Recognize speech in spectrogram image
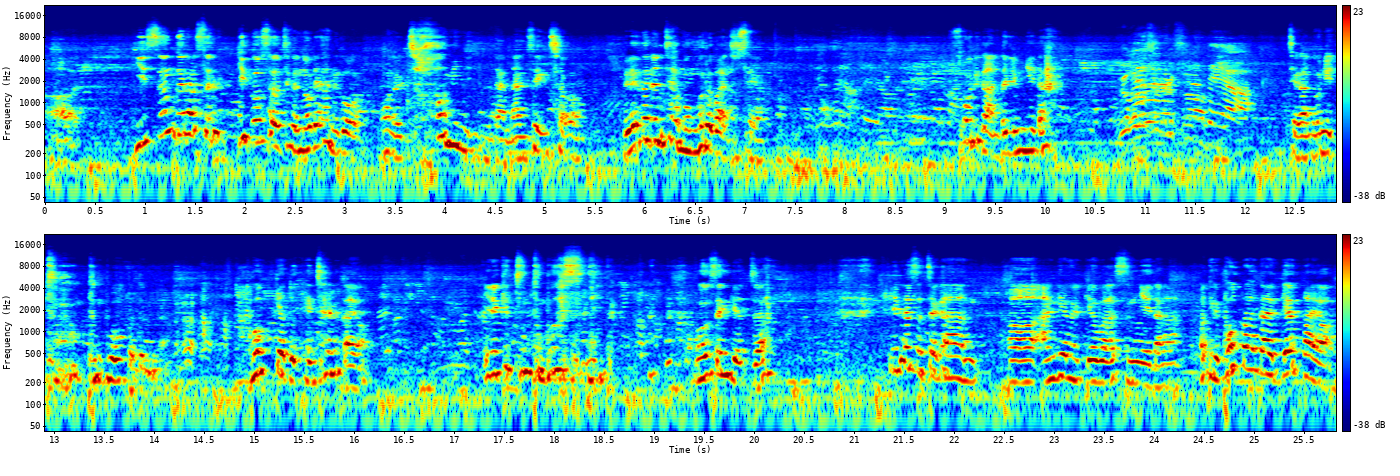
어, 이 선글라스를 끼고서 제가 노래하는 거 오늘 처음입니다. 난생 처음. 왜 그런지 한번 물어봐 주세요. 소리가 안 들립니다. 제가 눈이 퉁퉁 부었거든요. 벗겨도 괜찮을까요? 이렇게 퉁퉁 부었습니다. 못생겼죠? 이래서 제가 어, 안경을 껴봤습니다. 어떻게 벗갈까요? 낄까요?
